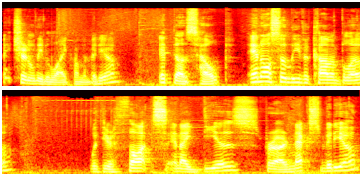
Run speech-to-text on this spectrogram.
make sure to leave a like on the video. It does help. And also leave a comment below with your thoughts and ideas for our next video.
